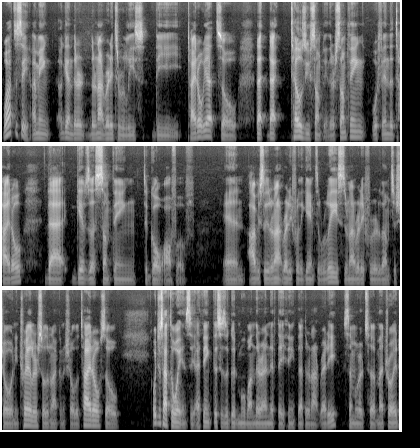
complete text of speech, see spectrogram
We'll have to see. I mean, again, they're they're not ready to release the title yet, so that that tells you something. There's something within the title that gives us something to go off of. And obviously, they're not ready for the game to release. They're not ready for them to show any trailers, so they're not going to show the title. So we'll just have to wait and see. I think this is a good move on their end if they think that they're not ready, similar to Metroid,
